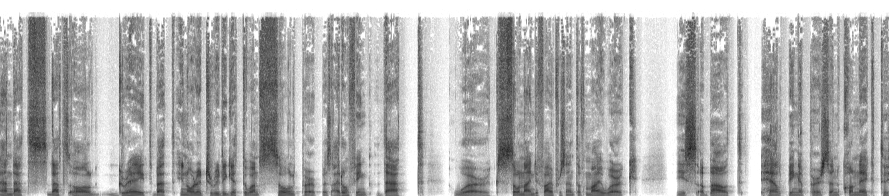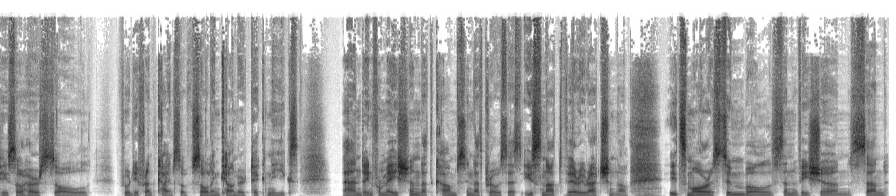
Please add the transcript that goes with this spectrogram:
And that's that's all great, but in order to really get to one's soul purpose, I don't think that works. So 95% of my work is about helping a person connect to his or her soul through different kinds of soul encounter techniques. And the information that comes in that process is not very rational. It's more symbols and visions and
